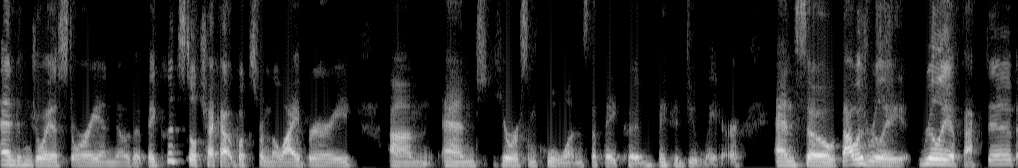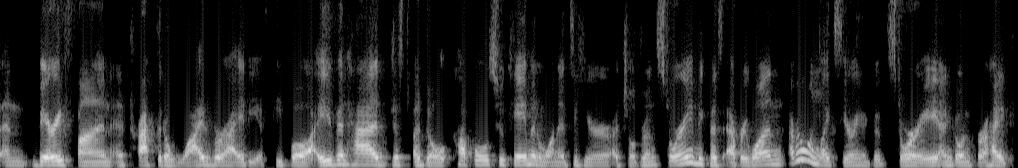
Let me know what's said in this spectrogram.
and enjoy a story and know that they could still check out books from the library um, and here were some cool ones that they could they could do later and so that was really, really effective and very fun. It attracted a wide variety of people. I even had just adult couples who came and wanted to hear a children's story because everyone, everyone likes hearing a good story and going for a hike.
